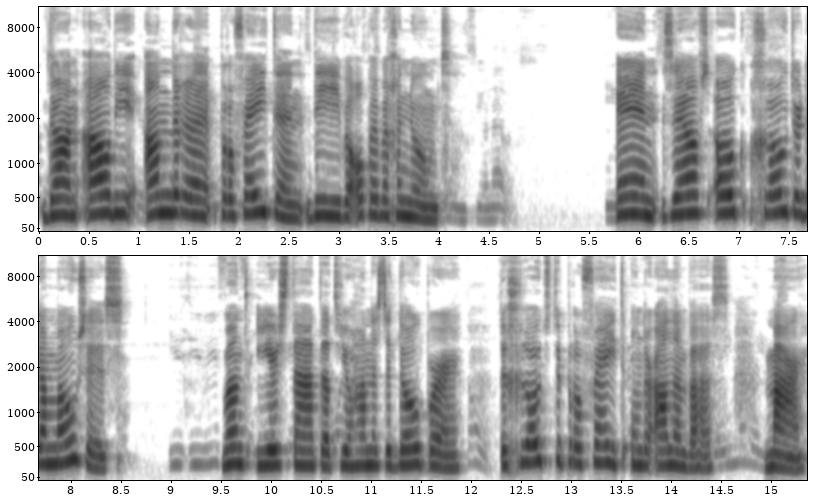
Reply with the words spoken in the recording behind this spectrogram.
Dan al die andere profeten die we op hebben genoemd. En zelfs ook groter dan Mozes. Want hier staat dat Johannes de Doper de grootste profeet onder allen was. Maar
